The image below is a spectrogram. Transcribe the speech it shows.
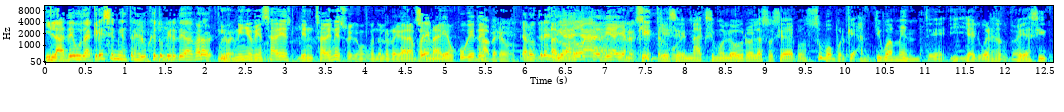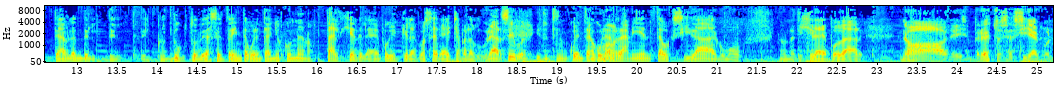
Y la deuda crece mientras el objeto pierde valor. Los niños bien, sabes, bien saben eso, y como cuando le regalan para Sí. Navidad un juguete, pero Y a los tres a los días dos ya- tres días ya no existe. que es el máximo logro de la sociedad de consumo, porque antiguamente, y, y hay lugares donde todavía sí te hablan del, del, del producto de hace 30, 40 años con una nostalgia de la época en que la cosa era hecha para durar. Sí, pues. Y tú te encuentras No, con una herramienta oxidada como no, una tijera de podar. No, te dicen, pero esto se hacía con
